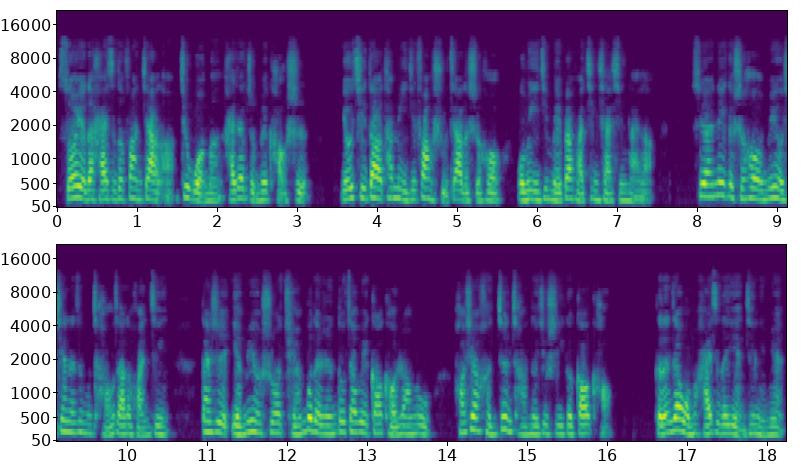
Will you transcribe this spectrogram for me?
所有的孩子都放假了，就我们还在准备考试。尤其到他们已经放暑假的时候，我们已经没办法静下心来了。虽然那个时候没有现在这么嘈杂的环境，但是也没有说全部的人都在为高考让路，好像很正常的就是一个高考。可能在我们孩子的眼睛里面。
